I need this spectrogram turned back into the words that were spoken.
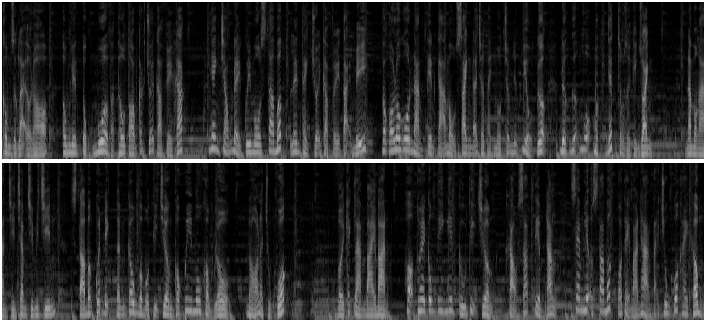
Không dừng lại ở đó, ông liên tục mua và thâu tóm các chuỗi cà phê khác, nhanh chóng đẩy quy mô Starbucks lên thành chuỗi cà phê tại Mỹ và có logo nàng tiên cá màu xanh đã trở thành một trong những biểu tượng được ngưỡng mộ bậc nhất trong giới kinh doanh. Năm 1999, Starbucks quyết định tấn công vào một thị trường có quy mô khổng lồ, đó là Trung Quốc. Với cách làm bài bản, họ thuê công ty nghiên cứu thị trường, khảo sát tiềm năng, xem liệu Starbucks có thể bán hàng tại Trung Quốc hay không.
